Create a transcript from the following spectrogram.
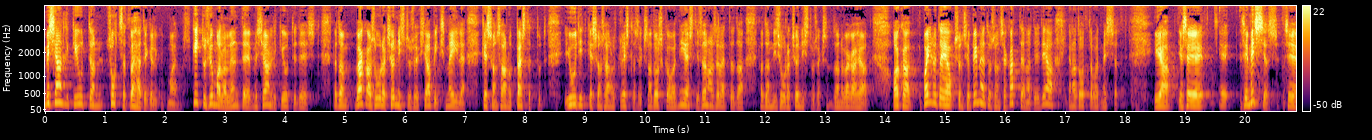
messiaanlikke juute on suhteliselt vähe tegelikult maailmas. kiitus Jumalale nende messiaanlike juutide eest. Nad on väga suureks õnnistuseks ja abiks meile, kes on saanud päästetud. juudid, kes on saanud kristlaseks, nad oskavad nii hästi sõna seletada, nad on nii suureks õnnistuseks, nad on väga head. aga paljude jaoks on see pimedus, on see kate, nad ei tea ja nad ootavad messiat. ja ja, see, see Messias, see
